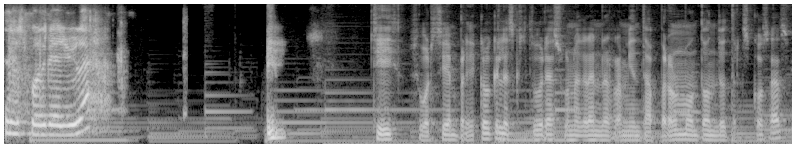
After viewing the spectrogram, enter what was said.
nos podría ayudar. Sí, sí, por siempre. Creo que la escritura es una gran herramienta para un montón de otras cosas.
